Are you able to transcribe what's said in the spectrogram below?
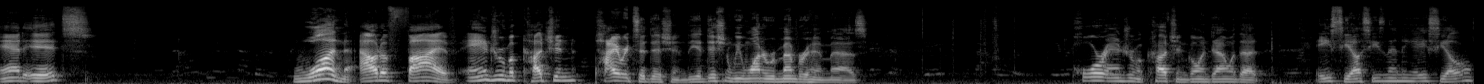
And it's one out of five. Andrew McCutchen Pirates Edition. The edition we want to remember him as. Poor Andrew McCutchen going down with that ACL, season ending ACL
